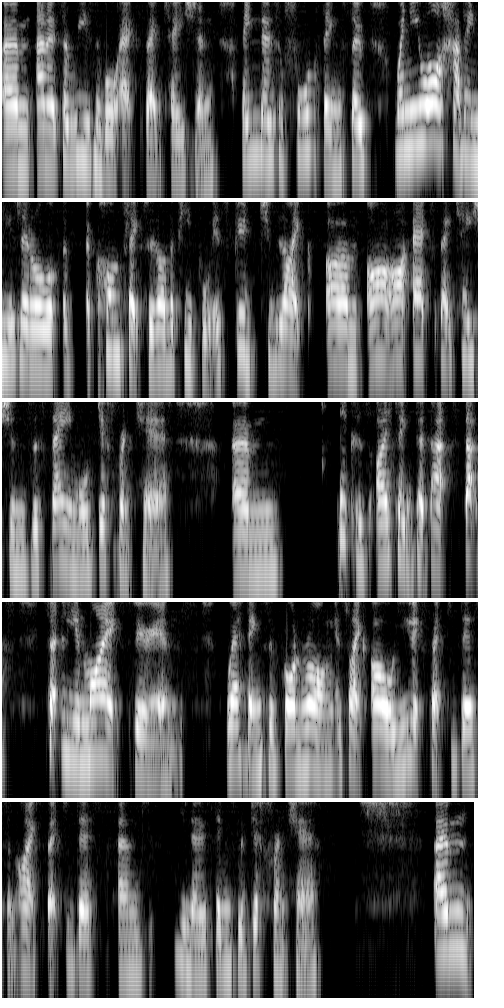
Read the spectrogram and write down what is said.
Um, and it's a reasonable expectation. I think those are four things. So when you are having these little uh, uh conflicts with other people, it's good to like, um, are our expectations the same or different here? Um, because I think that that's that's certainly in my experience where things have gone wrong. It's like, oh, you expected this and I expected this, and you know things were different here. Um,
